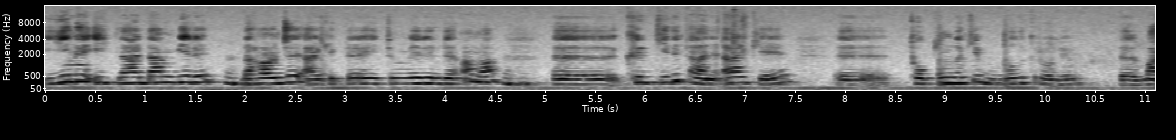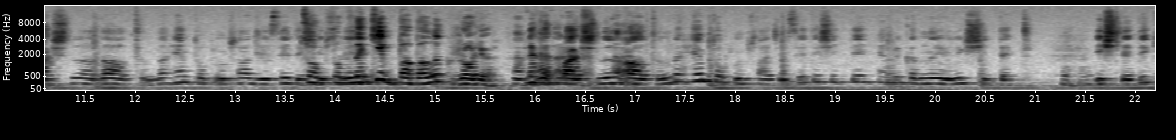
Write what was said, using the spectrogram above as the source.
yine ilklerden biri, Hı hı. daha önce erkeklere eğitim verildi ama Hı hı. e, 47 tane erkeğe e, toplumdaki babalık rolü e, başlığı adı altında hem toplumsal cinsiyet eşitliği Toplumdaki babalık rolü. Ne kadar başlığı önemli. Altında hem toplumsal cinsiyet eşitliği hem de kadına yönelik şiddet Hı hı. işledik.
